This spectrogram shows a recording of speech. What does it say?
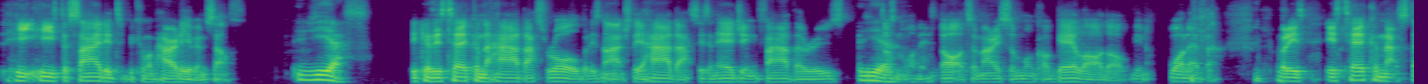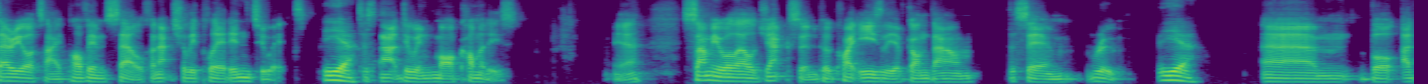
he he's decided to become a parody of himself yes, because he's taken the hard ass role, but he's not actually a hard ass. He's an aging father who's yeah, doesn't want his daughter to marry someone called Gaylord or you know whatever. but he's he's taken that stereotype of himself and actually played into it yeah, to start doing more comedies. Yeah, Samuel L. Jackson could quite easily have gone down the same route. yeah, um, but I,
